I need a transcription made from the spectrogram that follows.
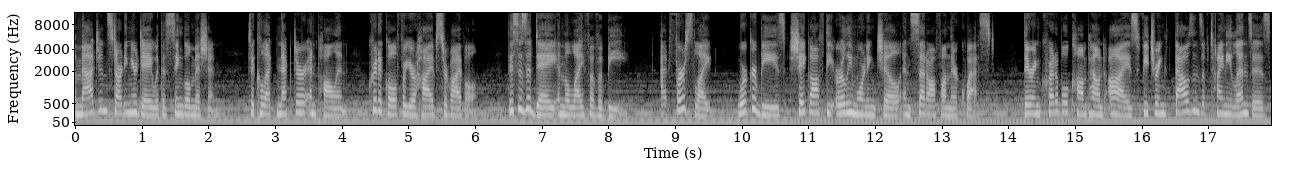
Imagine starting your day with a single mission, to collect nectar and pollen, critical for your hive's survival. This is a day in the life of a bee. At first light, Worker bees shake off the early morning chill and set off on their quest. Their incredible compound eyes, featuring thousands of tiny lenses,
